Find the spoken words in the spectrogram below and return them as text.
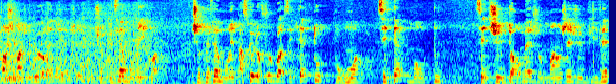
franchement, je lui aurais dit, je, préfère mourir quoi. Je préfère mourir parce que le football, c'était tout pour moi. C'était mon tout. Je dormais, je mangeais, je vivais.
